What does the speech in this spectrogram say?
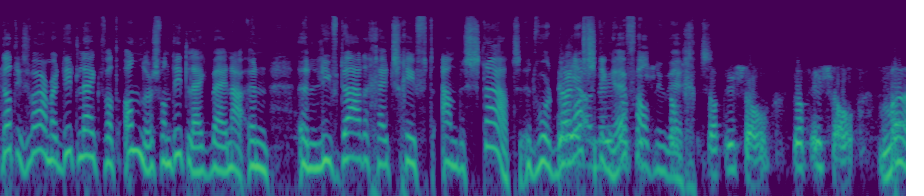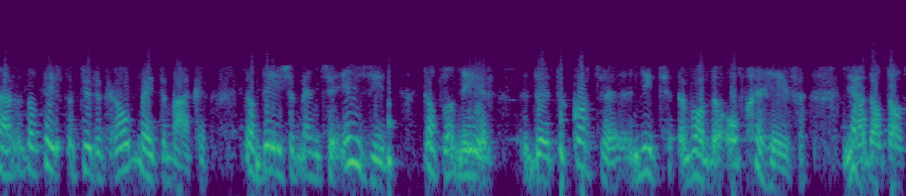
Dat is waar, maar dit lijkt wat anders, want dit lijkt bijna een, een liefdadigheidsgift aan de staat. Het woord Ja, ja, belasting nee, hè, valt is- nu dat- echt. Dat is zo, dat is zo. Maar dat heeft natuurlijk er ook mee te maken dat deze mensen inzien dat wanneer de tekorten niet worden opgeheven, ja, dat dat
